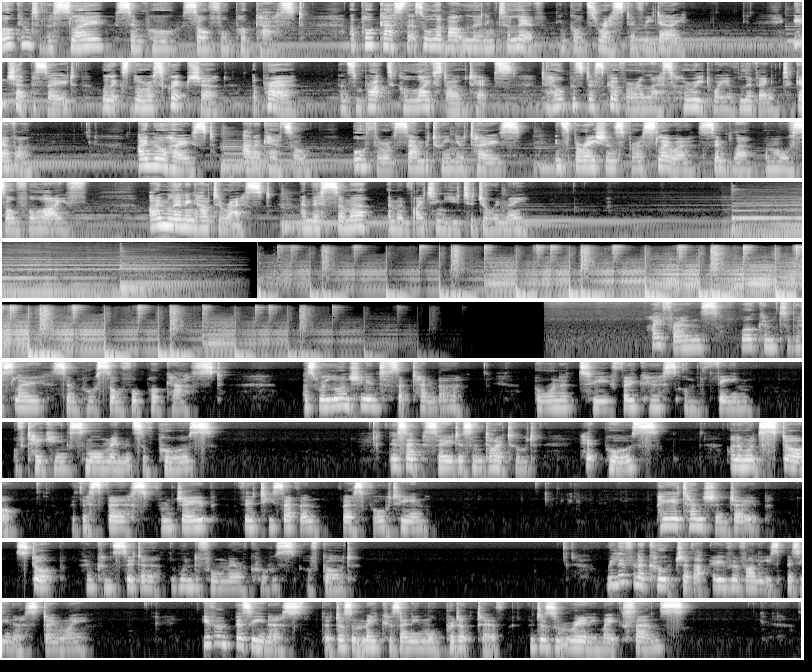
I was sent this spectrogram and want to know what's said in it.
Welcome to the Slow, Simple, Soulful podcast, a podcast that's all about learning to live in God's rest every day. Each episode will explore a scripture, a prayer, and some practical lifestyle tips to help us discover a less hurried way of living together. I'm your host, Anna Kettle, author of Sand Between Your Toes Inspirations for a Slower, Simpler, and More Soulful Life. I'm learning how to rest, and this summer I'm inviting you to join me. Hi, friends. Welcome to the Slow, Simple, Soulful podcast. As we're launching into September, I wanted to focus on the theme of taking small moments of pause. This episode is entitled Hit Pause, and I want to start with this verse from Job 37, verse 14. Pay attention, Job. Stop and consider the wonderful miracles of God. We live in a culture that overvalues busyness, don't we? Even busyness that doesn't make us any more productive and doesn't really make sense.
